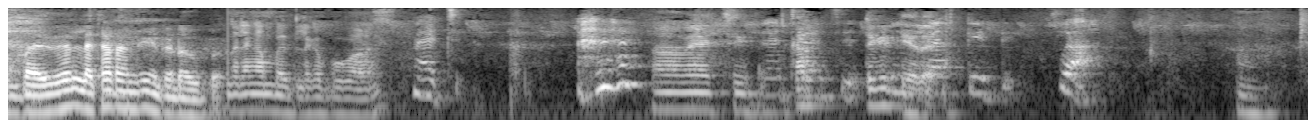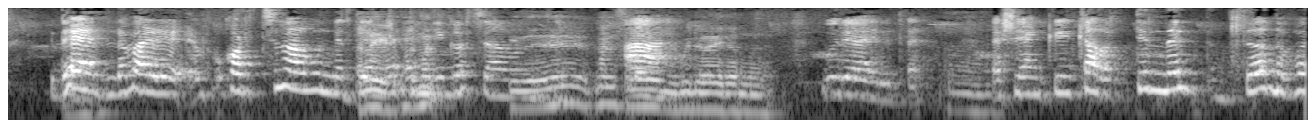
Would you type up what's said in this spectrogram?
അമ്പലത്തിലല്ല ചടങ്ങ് കഴിഞ്ഞിട്ടുണ്ടാവും ഇപ്പൊ അമ്പലത്തിലൊക്കെ പോവാണ് ഇത് എന്റെ പഴയ കുറച്ച് നാൾ മുന്നത്തെ ഗുരുവായൂരെന്ന്. ഗുരുവായൂരത്തെ. പക്ഷെ ഞങ്ങക്ക് കറക്റ്റ് ഇന്ന് ഇത് വന്നപ്പോ.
